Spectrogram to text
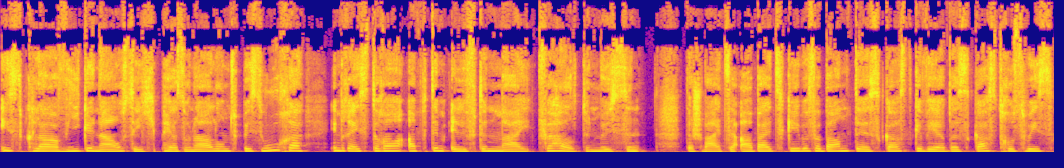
Ist klar, wie genau sich Personal und Besucher im Restaurant ab dem 11. Mai verhalten müssen. Der Schweizer Arbeitgeberverband des Gastgewerbes GastroSwiss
